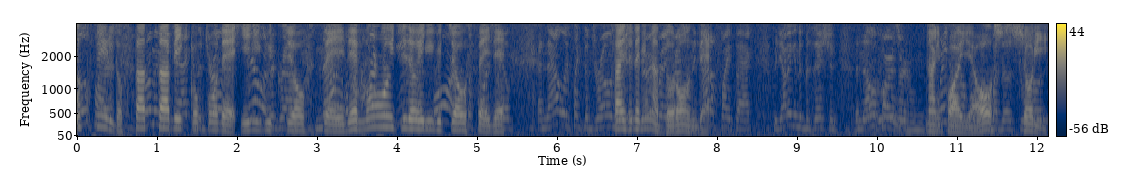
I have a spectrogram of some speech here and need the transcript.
ースフィールド再びここで入り口を防いで、もう一度入り口を防いで、最終的にはドローンでナリファイアを処理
